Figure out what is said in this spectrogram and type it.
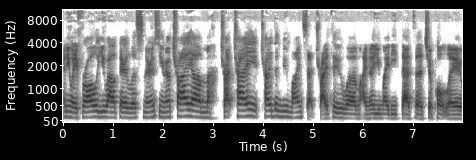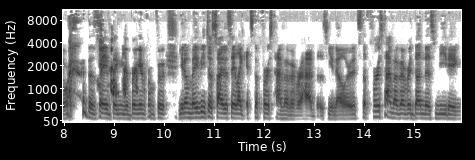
anyway, for all you out there, listeners, you know, try um, try try try the new mindset. Try to um, I know you might eat that uh, Chipotle or the same thing you're bringing from food. You know, maybe just try to say like, it's the first time I've ever had this. You know, or it's the first time I've ever done this meeting,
